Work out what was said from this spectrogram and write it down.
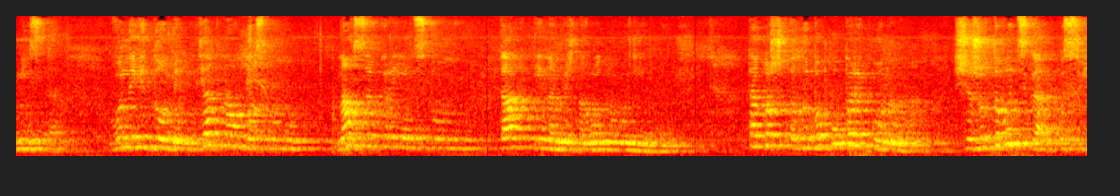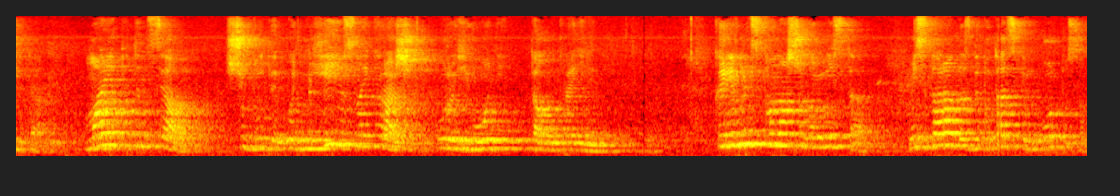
міста. Вони відомі як на обласному, на всеукраїнському, так і на міжнародному рівні. Також глибоко переконана, що жовтовицька освіта має потенціал, щоб бути однією з найкращих у регіоні та Україні. Керівництво нашого міста, міська рада з депутатським корпусом,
